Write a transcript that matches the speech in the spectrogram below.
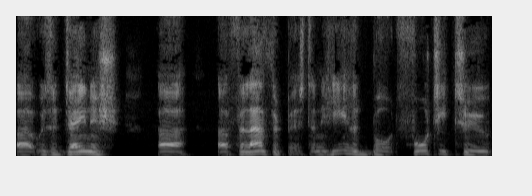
uh, was a Danish uh, philanthropist, and he had bought 42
